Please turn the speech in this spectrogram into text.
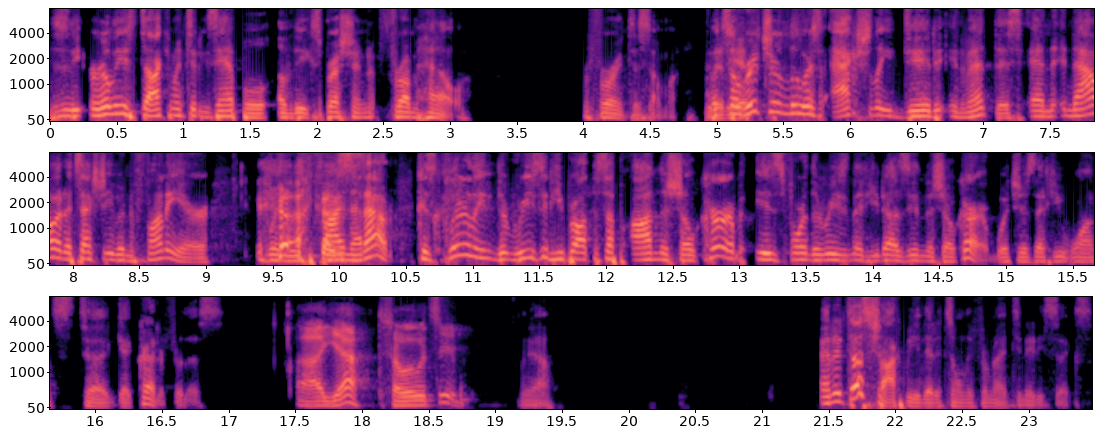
This is the earliest documented example of the expression from hell, referring to someone. But so Richard Lewis actually did invent this, and now it's actually even funnier when you find that out because clearly the reason he brought this up on the show curb is for the reason that he does in the show curb which is that he wants to get credit for this Uh, yeah, so it would seem. Yeah. And it does shock me that it's only from 1986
